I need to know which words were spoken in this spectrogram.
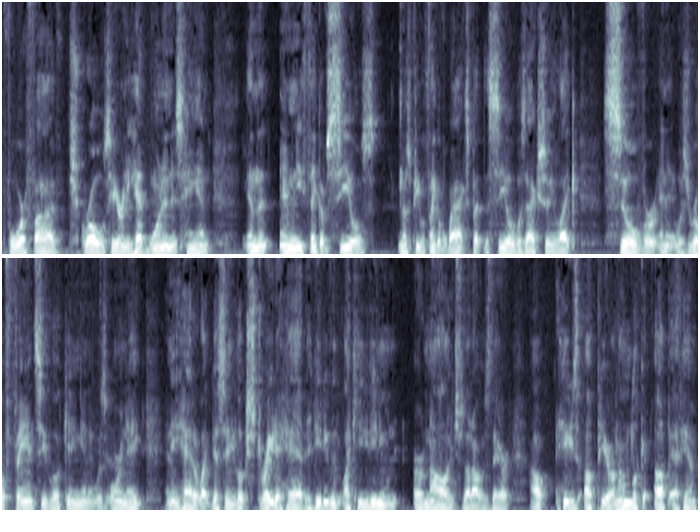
four or five scrolls here, and he had one in his hand. And the and when you think of seals, most people think of wax, but the seal was actually like silver, and it was real fancy looking, and it was ornate. And he had it like this, and he looked straight ahead. He didn't even like he didn't even acknowledge that I was there. I, he's up here, and I'm looking up at him,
